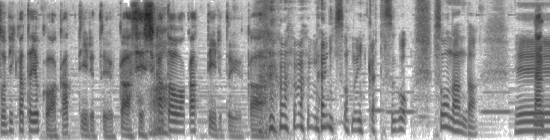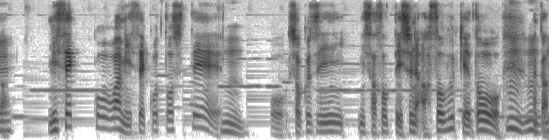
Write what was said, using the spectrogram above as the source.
遊び方よく分かっているというか、接し方を分かっているというか、何その言い方？すごそうなんだ。へえなんか店子は店子としてう、んこう食事に誘って一緒に遊ぶけど、うんうんうんなんか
